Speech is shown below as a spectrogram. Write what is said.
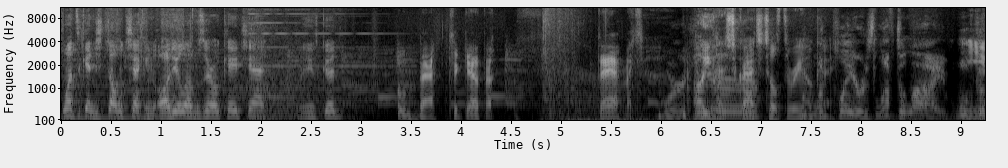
Once again, just double checking. Audio levels are okay, chat. Everything's good. Go back together. Damn it. We're Oh, you here. had scratch till three. Okay. one player is left alive, we'll go You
